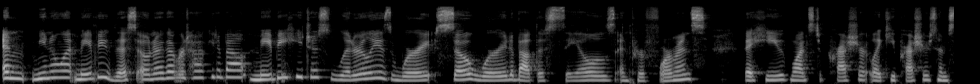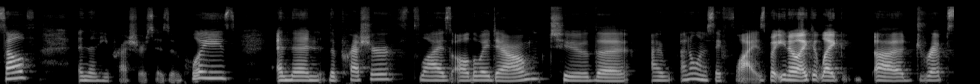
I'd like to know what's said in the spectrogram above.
And you know what? Maybe this owner that we're talking about, maybe he just literally is worried, so worried about the sales and performance that he wants to pressure, like he pressures himself and then he pressures his employees. And then the pressure flies all the way down to the, I, I don't want to say flies, but you know, like it like uh, drips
